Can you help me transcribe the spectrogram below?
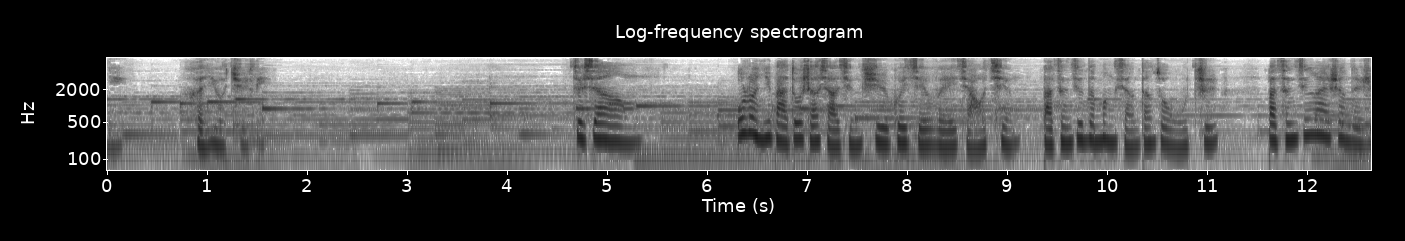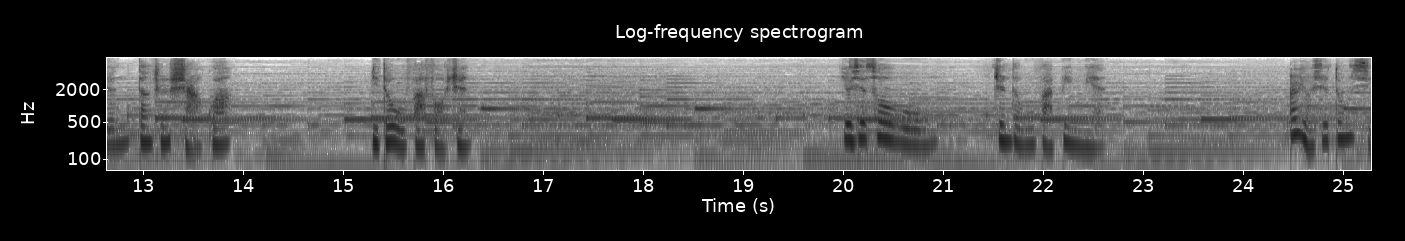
你，很有距离。就像，无论你把多少小情绪归结为矫情，把曾经的梦想当作无知，把曾经爱上的人当成傻瓜，你都无法否认。有些错误真的无法避免，而有些东西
